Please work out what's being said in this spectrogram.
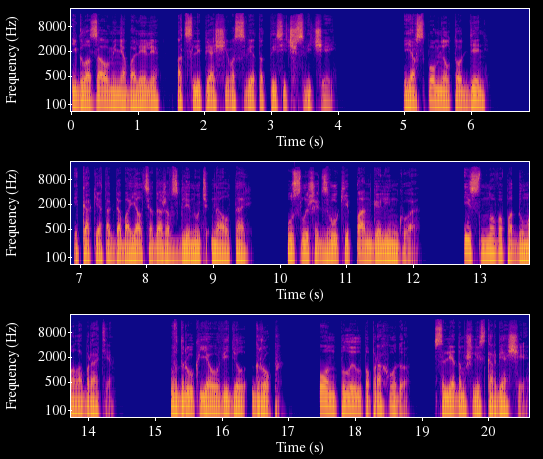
и глаза у меня болели от слепящего света тысяч свечей. Я вспомнил тот день, и как я тогда боялся даже взглянуть на алтарь, услышать звуки пангалингуа, и снова подумал о брате. Вдруг я увидел гроб. Он плыл по проходу, следом шли скорбящие.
